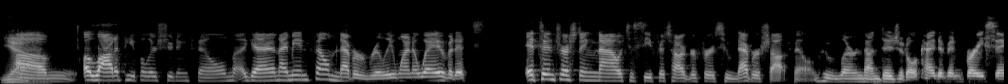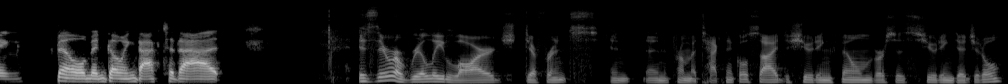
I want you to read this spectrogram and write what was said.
yeah, Um, a lot of people are shooting film again. I mean, film never really went away, but it's it's interesting now to see photographers who never shot film, who learned on digital, kind of embracing film and going back to that. is there a really large difference in in from a technical side to shooting film versus shooting digital?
